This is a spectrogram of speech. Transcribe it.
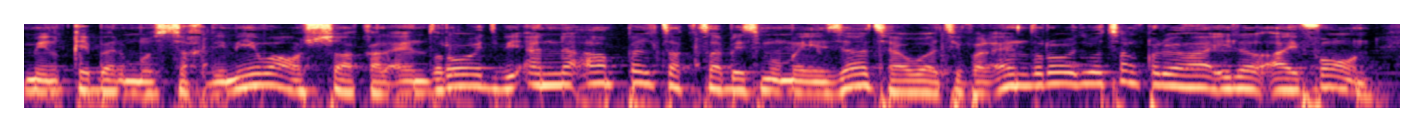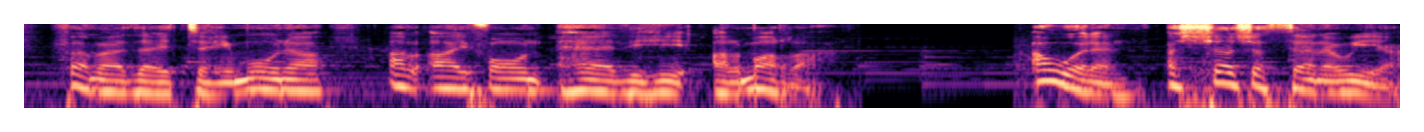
من قبل مستخدمي وعشاق الأندرويد بأن آبل تقتبس مميزات هواتف الأندرويد وتنقلها إلى الآيفون. فماذا يتهمون الآيفون هذه المرة؟ أولا الشاشة الثانوية.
